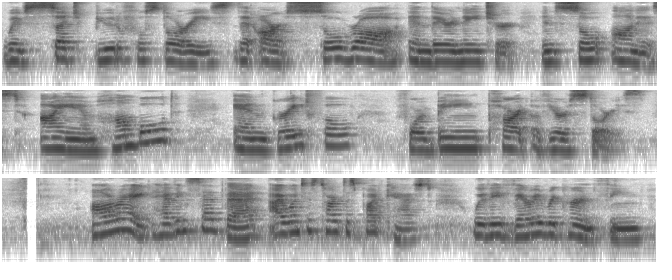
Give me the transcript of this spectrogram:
with such beautiful stories that are so raw in their nature and so honest. I am humbled and grateful for being part of your stories. All right, having said that, I want to start this podcast with a very recurrent theme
